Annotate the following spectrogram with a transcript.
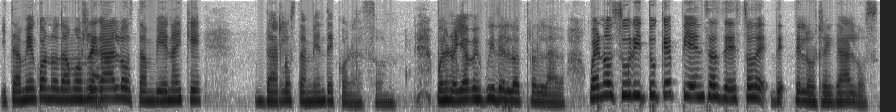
Y también cuando damos regalos también hay que darlos también de corazón. Bueno, ya me fui del otro lado. Bueno, Suri, ¿tú qué piensas de esto de, de, los regalos?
